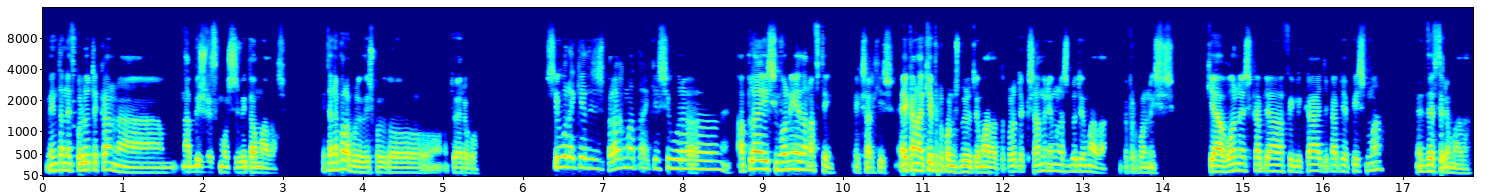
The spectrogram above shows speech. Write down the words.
Δεν ήταν εύκολο ούτε καν να, να μπει στου ρυθμού τη β' ομάδα. Ήταν πάρα πολύ δύσκολο το, το έργο σίγουρα κέρδισε πράγματα και σίγουρα. Ναι. Απλά η συμφωνία ήταν αυτή εξ αρχής. Έκανα και προπονήσεις στην πρώτη ομάδα. Το πρώτο εξάμεινο ήμουν στην πρώτη ομάδα με προπονήσεις. Και αγώνες, κάποια φιλικά και κάποια επίσημα με τη δεύτερη ομάδα.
